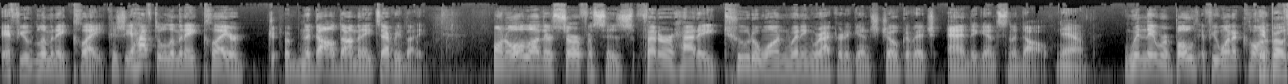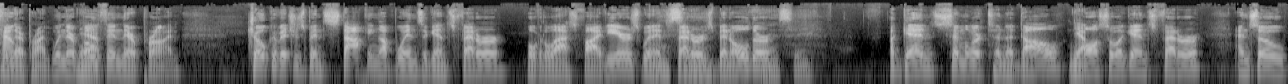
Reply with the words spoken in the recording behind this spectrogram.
if you eliminate Clay, because you have to eliminate Clay or, Nadal dominates everybody. On all other surfaces, Federer had a two to one winning record against Djokovic and against Nadal. Yeah. When they were both, if you want to call They're it both in their prime. when they're Yeah. both in their prime. Djokovic has been stocking up wins against Federer over the last five years. When it's. Federer's been older, I see. again similar to Nadal, Yep. also against Federer, and so.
